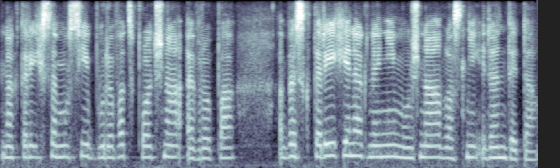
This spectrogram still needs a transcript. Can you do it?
na kterých se musí budovat společná Evropa a bez kterých jinak není možná vlastní identita.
